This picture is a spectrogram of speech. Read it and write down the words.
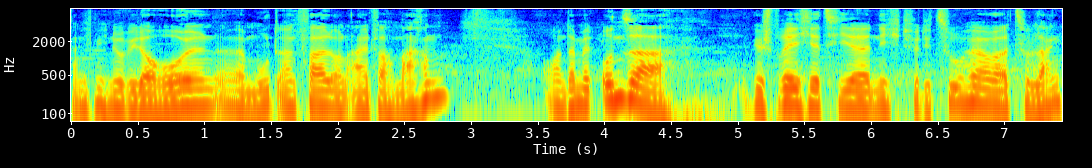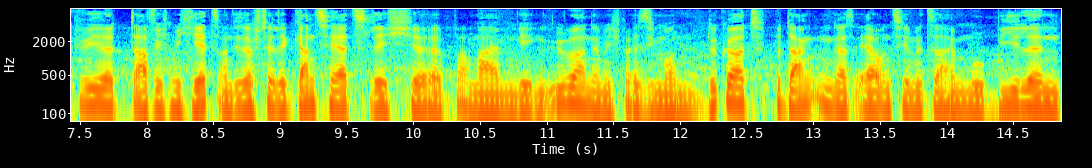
kann ich mich nur wiederholen, Mutanfall und einfach machen. Und damit unser Gespräch jetzt hier nicht für die Zuhörer zu lang wird, darf ich mich jetzt an dieser Stelle ganz herzlich äh, bei meinem Gegenüber, nämlich bei Simon Dückert, bedanken, dass er uns hier mit seinem mobilen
